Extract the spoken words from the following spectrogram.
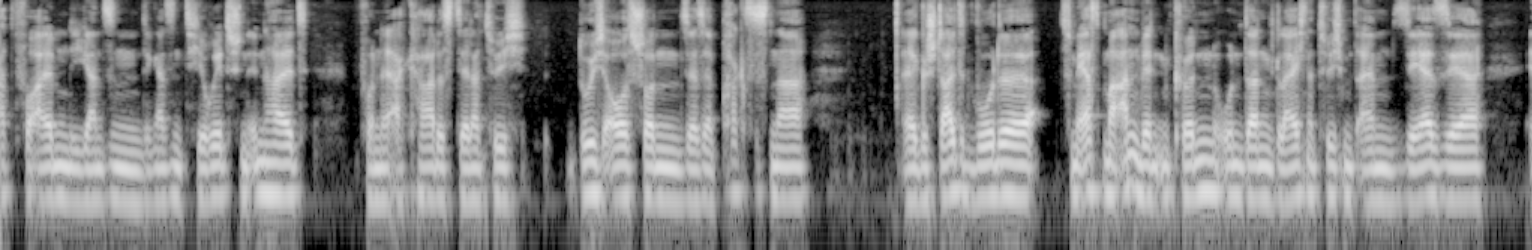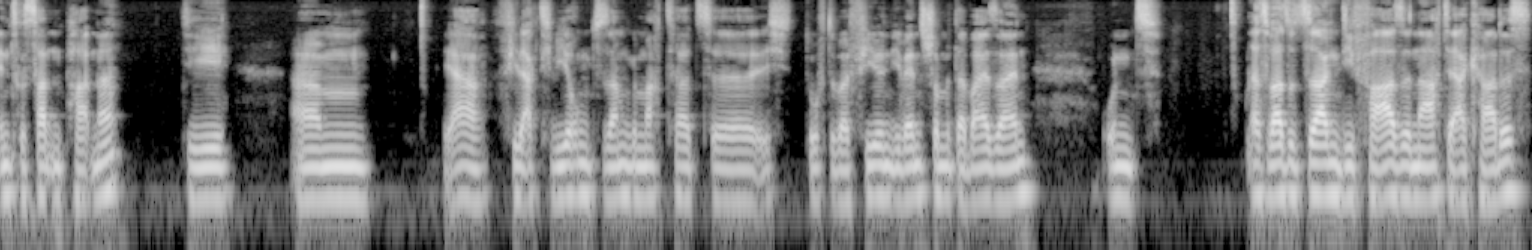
hat vor allem die ganzen, den ganzen theoretischen Inhalt von der Arcades, der natürlich durchaus schon sehr, sehr praxisnah äh, gestaltet wurde, zum ersten Mal anwenden können und dann gleich natürlich mit einem sehr, sehr interessanten Partner, die ähm, ja viel Aktivierung zusammen gemacht hat. Äh, ich durfte bei vielen Events schon mit dabei sein und das war sozusagen die Phase nach der Arcades.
